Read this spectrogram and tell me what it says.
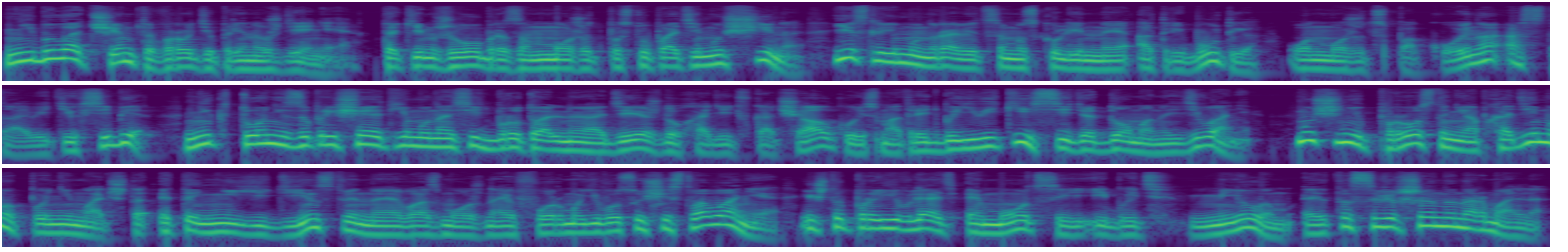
не была чем-то вроде принуждения. Таким же образом может поступать и мужчина. Если ему нравятся маскулинные атрибуты, он может спокойно оставить их себе. Никто не запрещает ему носить брутальную одежду, ходить в качалку и смотреть боевики, сидя дома на диване. Мужчине просто необходимо понимать, что это не единственная возможная форма его существования, и что проявлять эмоции и быть милым – это совершенно нормально.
